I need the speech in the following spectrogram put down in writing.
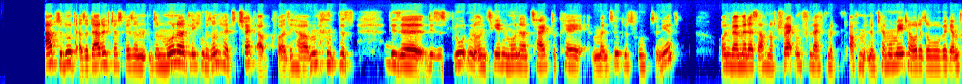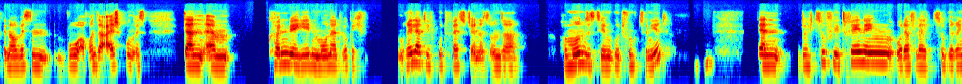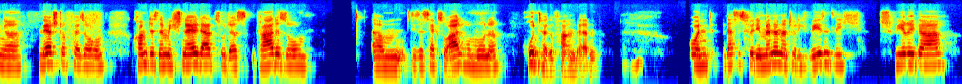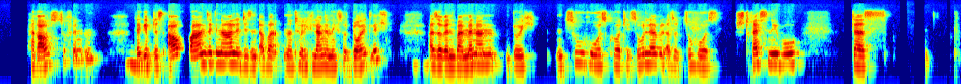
Absolut. Also dadurch, dass wir so einen, so einen monatlichen Gesundheitscheck-up quasi haben, dass diese, dieses Bluten uns jeden Monat zeigt, okay, mein Zyklus funktioniert. Und wenn wir das auch noch tracken, vielleicht mit, auch mit einem Thermometer oder so, wo wir ganz genau wissen, wo auch unser Eisprung ist, dann ähm, können wir jeden Monat wirklich relativ gut feststellen, dass unser Hormonsystem gut funktioniert. Mhm. Denn durch zu viel Training oder vielleicht zu geringe Nährstoffversorgung kommt es nämlich schnell dazu, dass gerade so ähm, diese Sexualhormone runtergefahren werden. Mhm. Und das ist für die Männer natürlich wesentlich schwieriger herauszufinden. Mhm. Da gibt es auch Warnsignale, die sind aber natürlich lange nicht so deutlich. Mhm. Also wenn bei Männern durch ein zu hohes Cortisol-Level, also zu hohes Stressniveau, das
